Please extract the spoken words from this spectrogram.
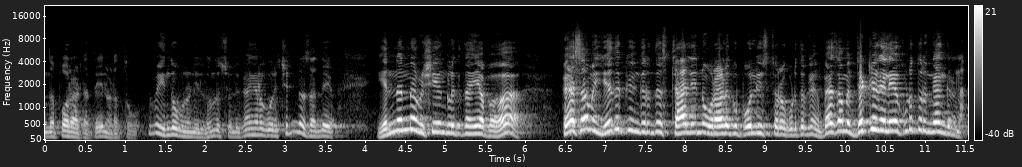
இந்த போராட்டத்தை நடத்துவோம். இப்போ இந்து முன்னணியிலேருந்து சொல்லியிருக்காங்க. எனக்கு ஒரு சின்ன சந்தேகம். என்னென்ன விஷயங்களுக்கு தான் அப்போ பேசாமல் எதுக்கு இங்கிருந்து ஸ்டாலின் ஒரு ஆளுக்கு போலீஸ் துறை கொடுத்துருக்காங்க? பேசாமல் ஜட்ஜுகளையே கொடுத்துருங்கிறேன்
